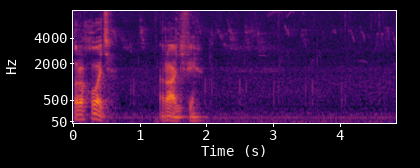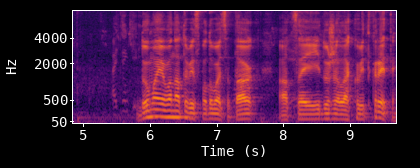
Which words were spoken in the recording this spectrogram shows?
Проходь, Ральфі. Думаю, вона тобі сподобається так, а це її дуже легко відкрити.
